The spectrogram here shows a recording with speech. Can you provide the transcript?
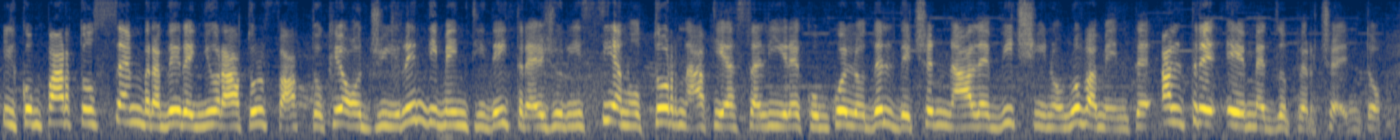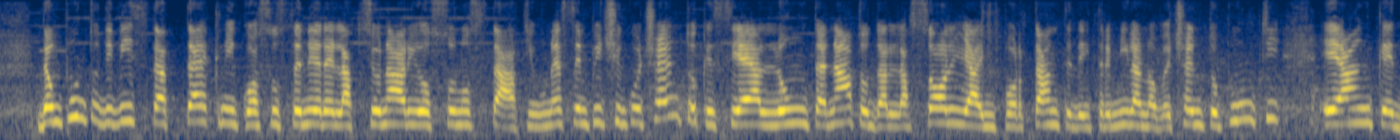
il comparto sembra aver ignorato il fatto che oggi i rendimenti dei treasury siano tornati a salire con quello del decennale vicino nuovamente al 3,5%. Da un punto di vista tecnico a sostenere l'azionario sono stati un S&P 500 che si è allontanato dalla soglia importante dei 3.900 punti e anche anche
